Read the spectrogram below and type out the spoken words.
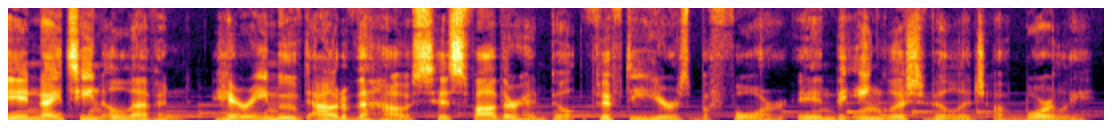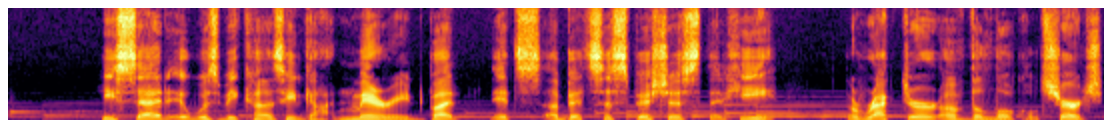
In 1911, Harry moved out of the house his father had built 50 years before in the English village of Borley. He said it was because he'd gotten married, but it's a bit suspicious that he, the rector of the local church,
